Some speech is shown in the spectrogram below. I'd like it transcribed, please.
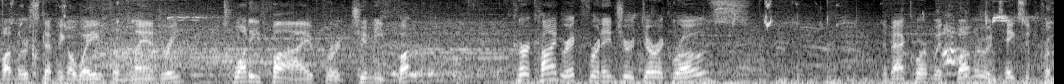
Butler stepping away from Landry. 25 for Jimmy Butler. Kirk Hinrich for an injured Derrick Rose. In the backcourt with Butler, who takes it from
